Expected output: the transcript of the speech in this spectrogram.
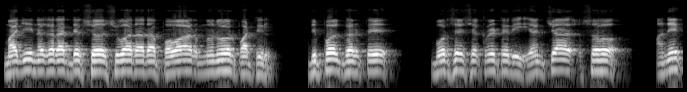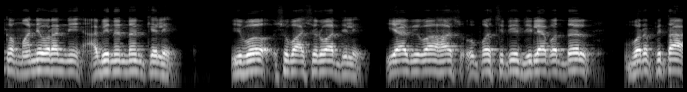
माजी नगराध्यक्ष शिवादादा पवार मनोहर पाटील दीपक घरटे बोरसे सेक्रेटरी यांच्यासह अनेक मान्यवरांनी अभिनंदन केले व शुभ आशीर्वाद दिले. या विवाहास उपस्थिती दिल्याबद्दल वरपिता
